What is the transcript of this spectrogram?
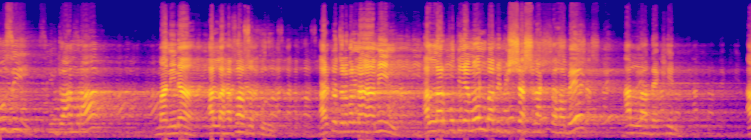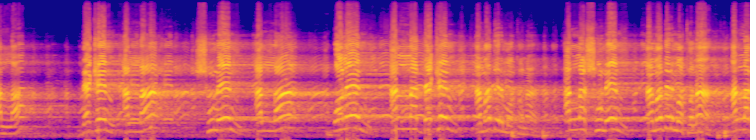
বুঝি, কিন্তু আমরা মানি না। আল্লাহ হেফাজত করুক আর একটু জোরে বলেন না আমিন। আল্লাহর প্রতি এমন ভাবে বিশ্বাস রাখতে হবে, আল্লাহ দেখেন। আল্লাহ দেখেন আল্লাহ, শুনেন, আল্লাহ বলেন, আল্লাহ দেখেন, আমাদের মতো না। আল্লাহ শুনেন, আমাদের মতো না। আল্লাহ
